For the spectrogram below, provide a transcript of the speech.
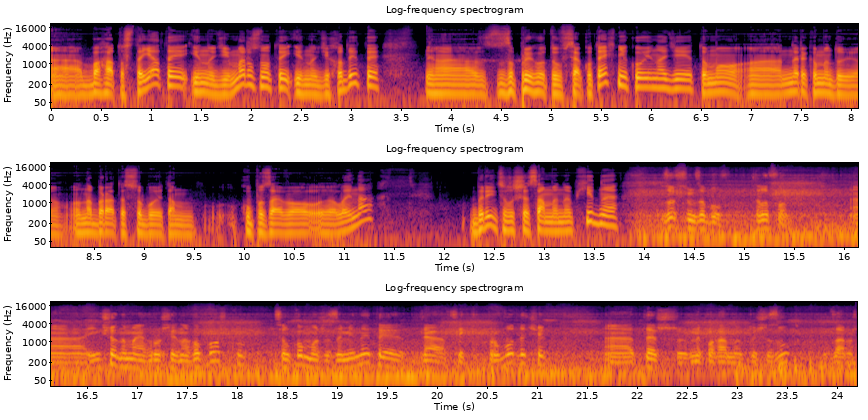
е, багато стояти, іноді мерзнути, іноді ходити. Е, Запригати у всяку техніку іноді, тому не рекомендую набирати з собою там купу зайвого лайна. Беріть лише саме необхідне. Зовсім забув телефон. Е, якщо немає грошей на гопрошку, цілком може замінити для всяких проводочок. Е, теж непогано пише звук. Зараз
